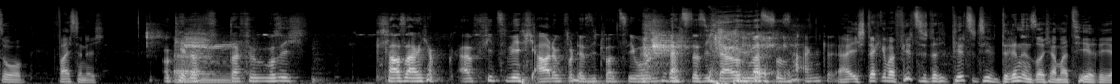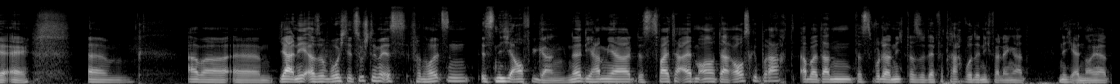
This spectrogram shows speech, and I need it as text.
so, weiß ja nicht. Okay, ähm, das, dafür muss ich klar sagen, ich habe äh, viel zu wenig Ahnung von der Situation, als dass ich da irgendwas zu sagen kann. Ja, ich stecke immer viel zu, viel zu tief drin in solcher Materie, ey. Ähm, aber ähm, ja, nee, also wo ich dir zustimme, ist, Van Holzen ist nicht aufgegangen. Ne? Die haben ja das zweite Album auch noch da rausgebracht, aber dann, das wurde nicht, also der Vertrag wurde nicht verlängert, nicht erneuert.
